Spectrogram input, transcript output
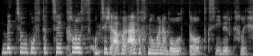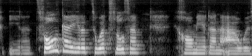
in Bezug auf den Zyklus. Und es war aber einfach nur eine Wohltat, gewesen, wirklich ihr zu folgen, ihr zuzuhören. Ich habe mir dann auch ein,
